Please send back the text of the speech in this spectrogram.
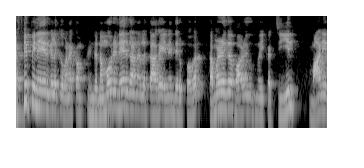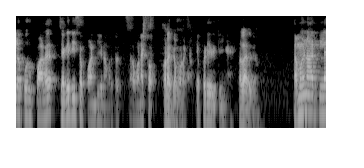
எஃப்டிபி நேயர்களுக்கு வணக்கம். இன்று நம்மோடு நேர்காணலுக்காக இணைந்திருப்பவர் தமிழக வாழ்வுரிமை கட்சியின் மாநில பொறுப்பாளர் ஜெகதீச பாண்டியன் அவர்கள். சார் வணக்கம். வணக்கம் வணக்கம். எப்படி இருக்கீங்க? நல்லா இருக்கேன். தமிழ்நாட்டில்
